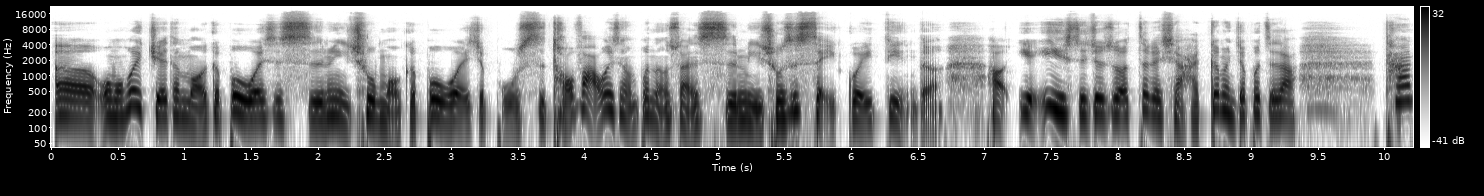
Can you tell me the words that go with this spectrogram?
呃，我们会觉得某一个部位是私密处，某个部位就不是？头发为什么不能算私密处？是谁规定的？”好，也意思就是说，这个小孩根本就不知道，他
